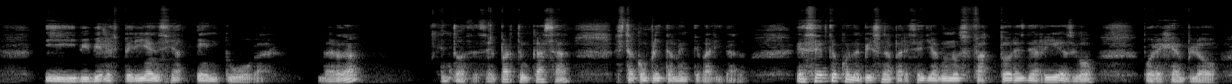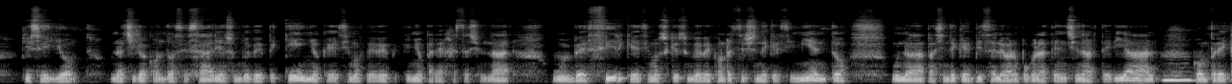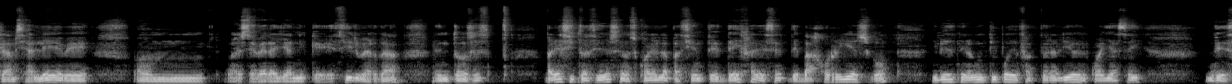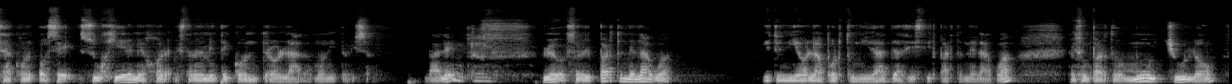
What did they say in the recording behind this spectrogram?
y vivir la experiencia en tu hogar, ¿verdad? Entonces, el parto en casa está completamente validado, excepto cuando empiezan a aparecer ya algunos factores de riesgo, por ejemplo, qué sé yo, una chica con dos cesáreas, un bebé pequeño, que decimos bebé pequeño para gestacionar, un bebé CIR, que decimos que es un bebé con restricción de crecimiento, una paciente que empieza a elevar un poco la tensión arterial, con preeclampsia leve, um, bueno, severa ya ni qué decir, ¿verdad? Entonces, varias situaciones en las cuales la paciente deja de ser de bajo riesgo y empieza a tener algún tipo de factor alivio en el cual ya se desacon o se sugiere mejor estar controlado, monitorizado. ¿Vale? Luego, sobre el parto en el agua, yo he tenido la oportunidad de asistir parto en el agua. Es un parto muy chulo.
